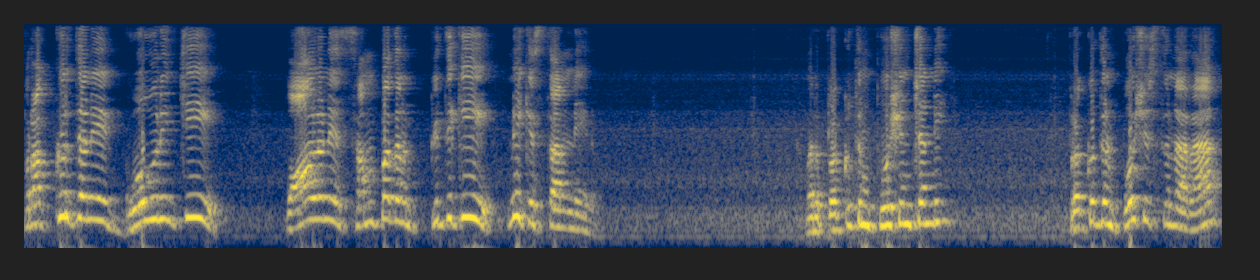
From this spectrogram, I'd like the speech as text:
ప్రకృతి అనే గోవు నుంచి పాలనే సంపదను పితికి మీకు ఇస్తాను నేను. మరి ప్రకృతిని పోషించండి. ప్రకృతిని పోషిస్తున్నారా?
